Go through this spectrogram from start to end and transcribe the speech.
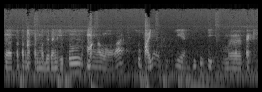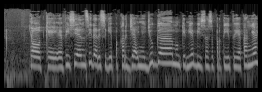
eh, peternakan modern itu mengelola supaya efisien itu sih itu. Oke, efisiensi dari segi pekerjanya juga mungkin ya bisa seperti itu ya Kang ya.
